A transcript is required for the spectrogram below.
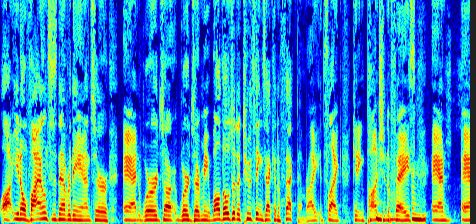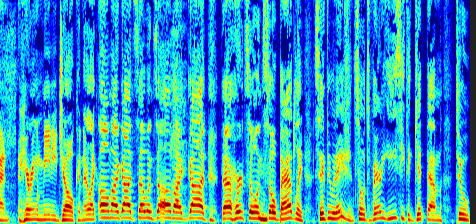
Uh, you know, violence is never the answer and words are, words are mean. Well, those are the two things that can affect them, right? It's like getting punched in the face and, and hearing a meanie joke and they're like, oh my God, someone's, oh my God, that hurt someone so badly. Same thing with Asians. So it's very easy to get them to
